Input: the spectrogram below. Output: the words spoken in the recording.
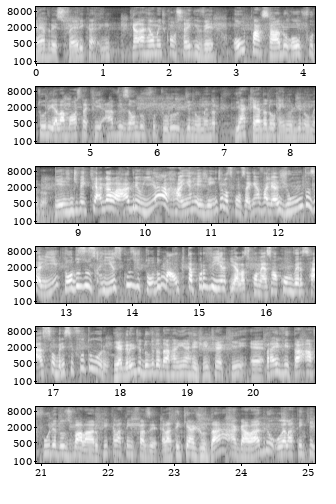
pedra esférica em que ela realmente consegue ver ou o passado ou o futuro, e ela mostra aqui a visão do futuro de Númenor e a queda do reino de Númenor. E a gente vê que a Galadriel e a Rainha Regente, elas conseguem avaliar juntas ali todos os riscos de todo o mal que tá por vir, e elas começam a conversar sobre esse futuro. E a grande dúvida da Rainha Regente aqui é, para evitar a fúria dos Valar, o que, que ela tem que fazer? Ela tem que ajudar a Galadriel ou ela tem que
